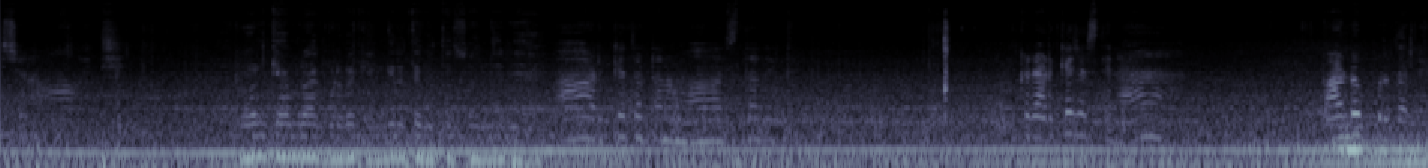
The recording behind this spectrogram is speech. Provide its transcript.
ಎಷ್ಟ್ ಚೆನ್ನಾಗೈತಿ. ಡ್ರೋನ್ ಕ್ಯಾಮ್ರಾ ಹಾಕ್ಬಿಡ್ಬೇಕು ಹೆಂಗಿರುತ್ತೆ ಗೊತ್ತಾ ಸೌಂದರ್ಯ ಆ ಅಡಿಕೆ ತೋಟ ನಮ್ಮ ಮಸ್ತಾಗೈತೆ ಈ ಕಡೆ ಜಾಸ್ತಿನಾ ಪಾಂಡವಪುರದಲ್ಲಿ.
